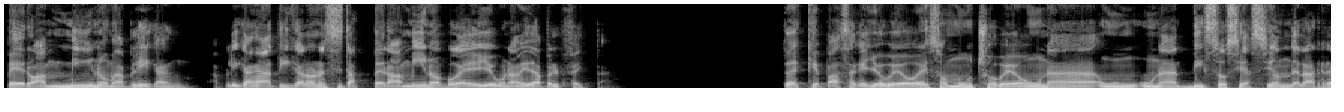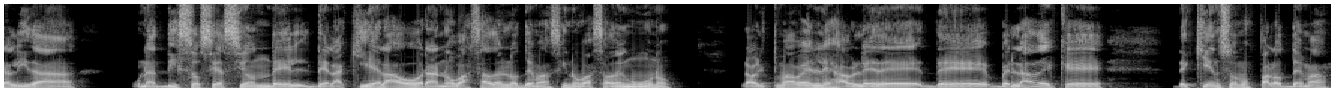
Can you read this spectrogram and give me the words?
pero a mí no me aplican. Aplican a ti que lo necesitas, pero a mí no, porque yo llevo una vida perfecta. Entonces, ¿qué pasa? Que yo veo eso mucho, veo una, una disociación de la realidad una disociación del, del aquí y el ahora, no basado en los demás, sino basado en uno. La última vez les hablé de, de ¿verdad? De que, de quién somos para los demás.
